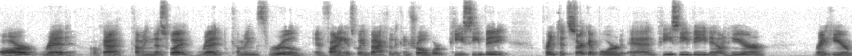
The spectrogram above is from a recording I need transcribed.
R red, okay, coming this way, red coming through and finding its way back to the control board. PCB, printed circuit board, and PCB down here, right here,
